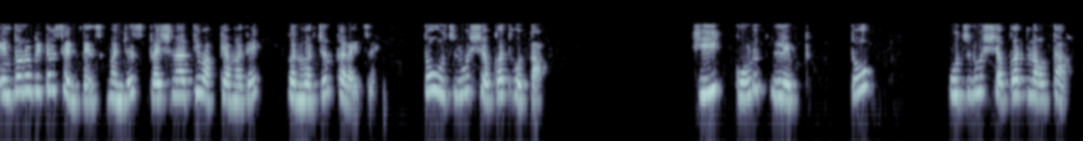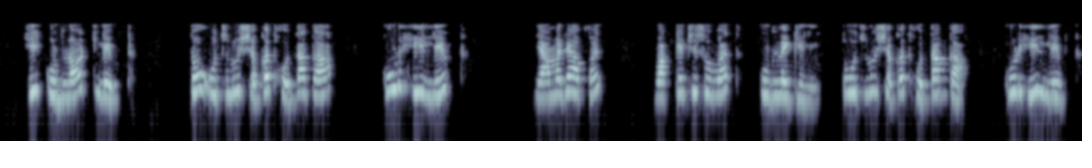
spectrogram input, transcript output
इंटरोगेटिव्ह सेंटेन्स म्हणजेच प्रश्नार्थी वाक्यामध्ये कन्व्हर्जन करायचंय तो उचलू शकत होता. ही कुड लिफ्ट तो उचलू शकत नव्हता. ही कुड नॉट लिफ्ट तो उचलू शकत होता का? कुड ही लिफ्ट यामध्ये आपण वाक्याची सुरुवात कुडने केली. तो उचलू शकत होता का? कुड ही लिफ्ट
